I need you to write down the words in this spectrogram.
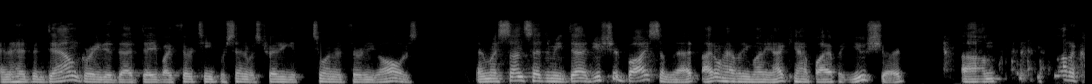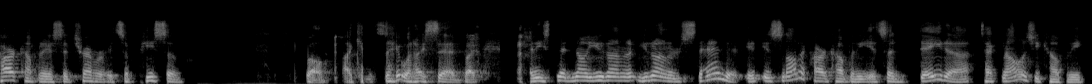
and it had been downgraded that day by 13%. It was trading at $230. And my son said to me, Dad, you should buy some of that. I don't have any money. I can't buy it, but you should. Um, it's not a car company. I said, Trevor, it's a piece of, well, I can't say what I said, but, and he said, no, you don't, you don't understand it. it. It's not a car company. It's a data technology company.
